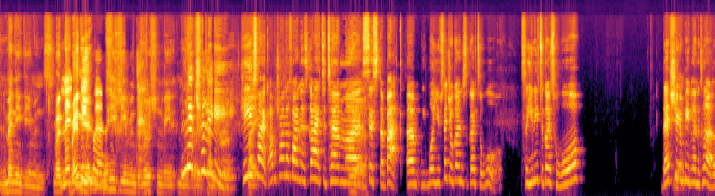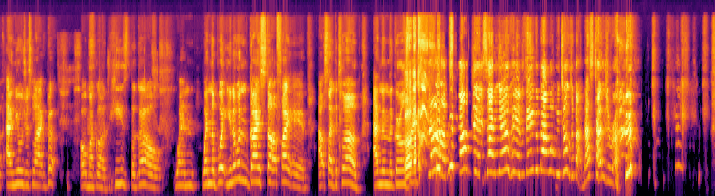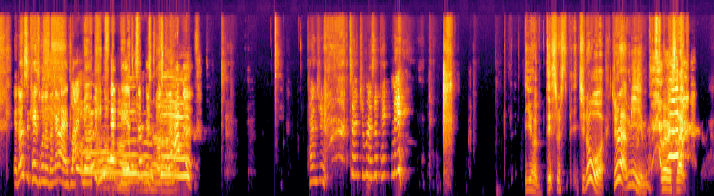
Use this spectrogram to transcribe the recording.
Many demons. Man, Many many. demons. Many demons emotionally. Literally, he's Like- like, I'm trying to find this guy to turn my Yeah. sister back. Um, well, you said you're going to go to war, so you need to go to war. They're shooting Yeah. people in the club, and you're just like, but oh my god, he's the girl. When when the boy, you know, when guys start fighting outside the club, and then the girl's Ah. like, stop, stop this, I know him. Think about what we talked about. That's Tanjiro. In those case, one of the guys like, no, he said this, so this is what's gonna happen. Tanjiro, Tanjiro's a pick me. you have disrespect. Do you know what? Do you know that meme where it's like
